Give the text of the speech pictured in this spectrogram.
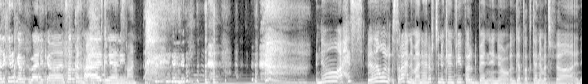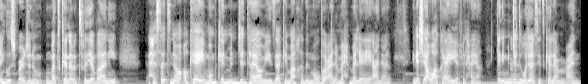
أنا كذا كان في بالي كمان. صار قطع عادي يعني. no أحس لأن هو صراحة لما أنا عرفت إنه كان في فرق بين إنه القطة تكلمت في ال English version وما تكلمت في الياباني حسيت إنه okay ممكن من جد هاياو ميازاكي ماخذ الموضوع على محمل يعني على يعني أشياء واقعية في الحياة. يعني من جد هو. جالس يتكلم عن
